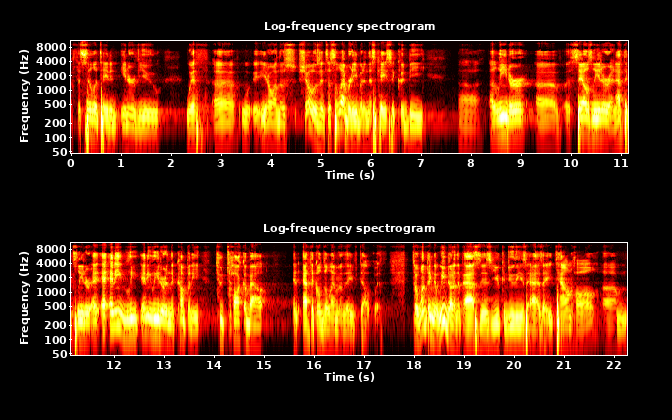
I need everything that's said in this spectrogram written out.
a facilitated interview with uh, you know on those shows it's a celebrity but in this case it could be uh, a leader uh, a sales leader an ethics leader a- any any leader in the company to talk about an ethical dilemma they've dealt with. So one thing that we've done in the past is you can do these as a town hall um,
